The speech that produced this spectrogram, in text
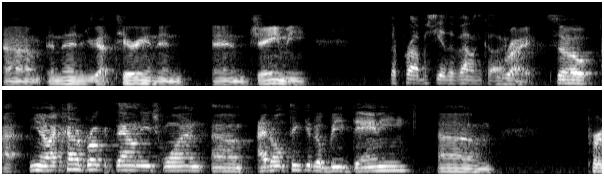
um, and then you got Tyrion and and Jaime. The prophecy of the Valonqar. Right. So, I, you know, I kind of broke it down each one. Um, I don't think it'll be Dany um, per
